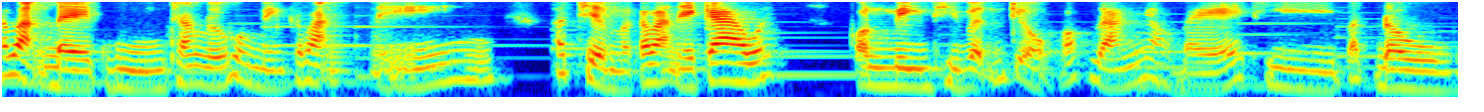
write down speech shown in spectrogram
các bạn bè cùng trang lứa của mình các bạn ấy phát triển và các bạn ấy cao ấy. Còn mình thì vẫn kiểu vóc dáng nhỏ bé thì bắt đầu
